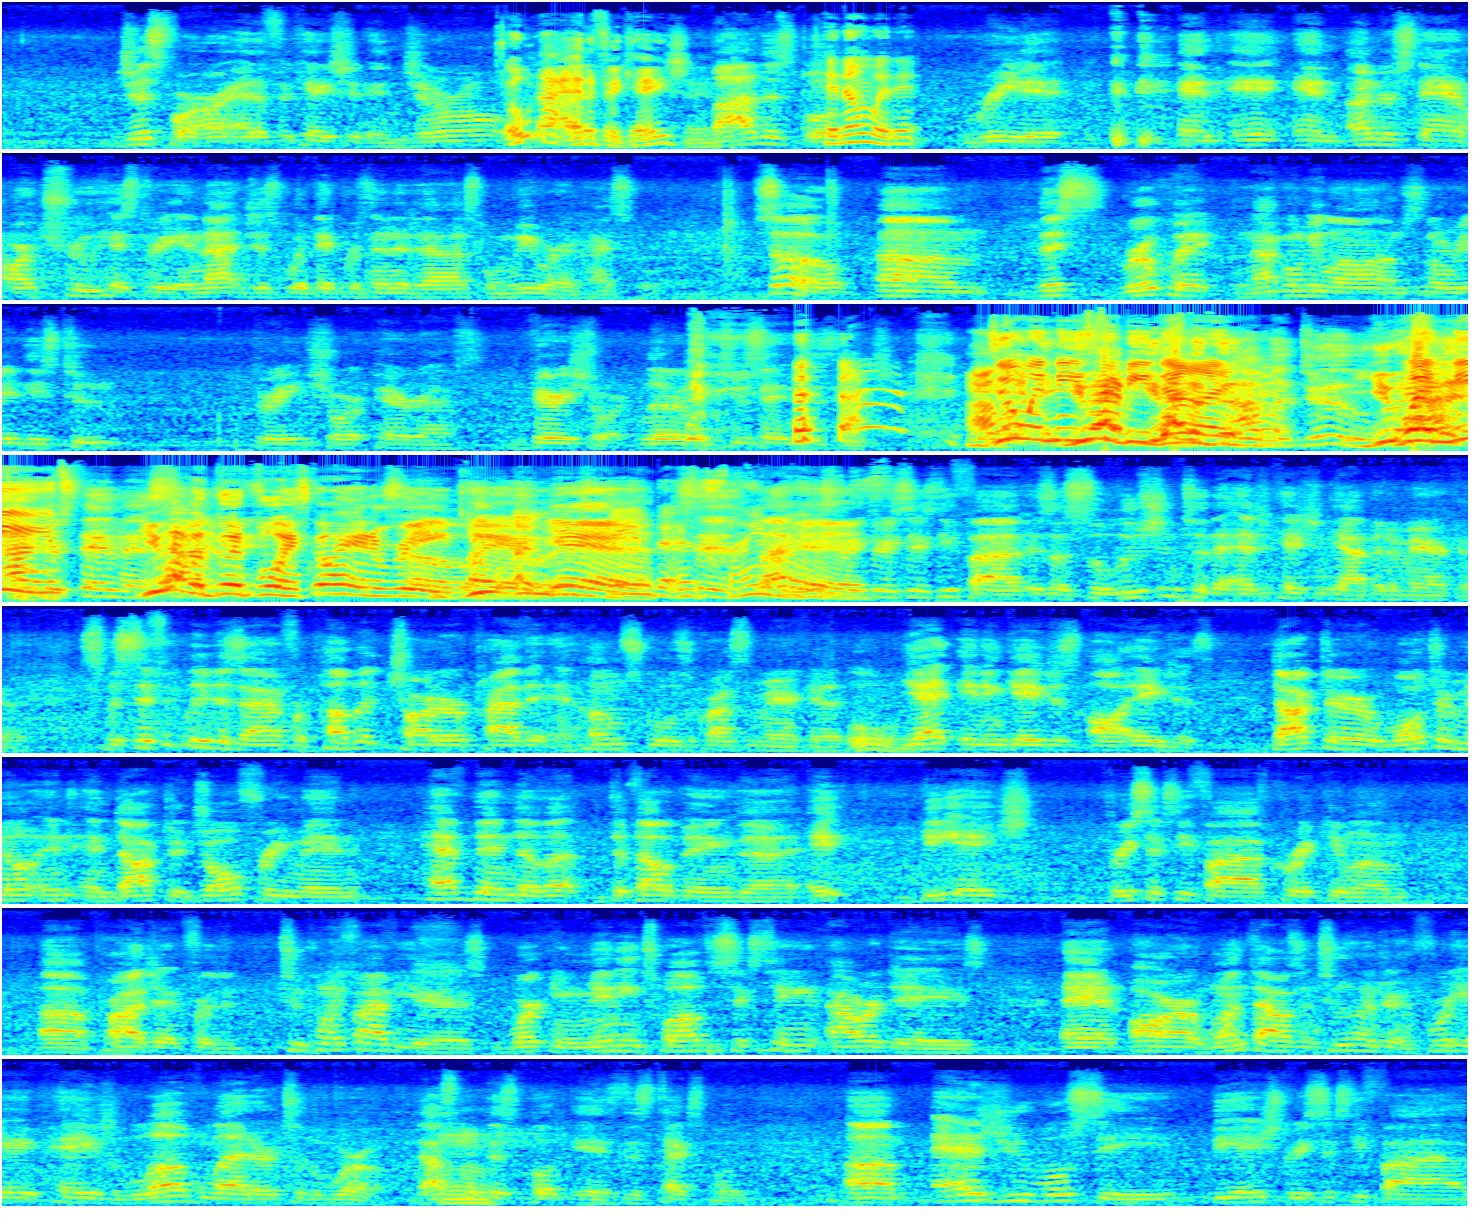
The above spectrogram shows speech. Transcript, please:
just for our edification in general, Oh, not edification. Buy this book Hit them with it. read it and, and and understand our true history and not just what they presented to us when we were in high school. So, um, this real quick, not gonna be long. I'm just gonna read these two, three short paragraphs. Very short, literally two sentences. Do what you needs to be you have a done. good- I'm a dude. You I have- understand You have a good voice. Go ahead and So, read. you Like, understand yeah. the It says Black. History 365 is a solution to the education gap in America, specifically designed for public, charter, private, and home schools across America. Ooh. Yet it engages all ages. Dr. Walter Milton and Dr. Joel Freeman have been deve- developing the BH 365 curriculum uh, project for the 2.5 years, working many 12 to 16 hour days, and our 1,248 page love letter to the world. That's Mm. what this book is, this textbook. Um, as you will see, BH365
